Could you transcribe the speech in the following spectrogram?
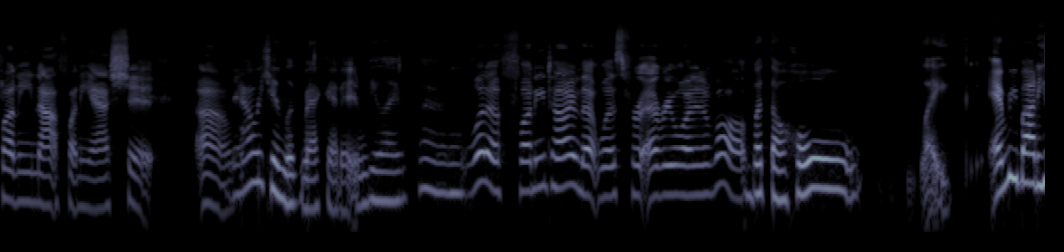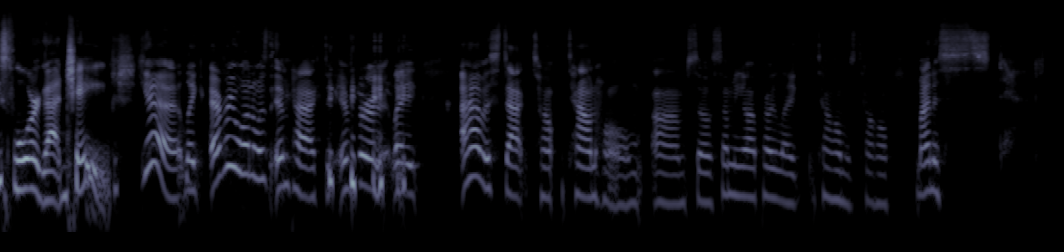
funny, not funny ass shit. Um, Now we can look back at it and be like, wow. what a funny time that was for everyone involved. But the whole, like, everybody's floor got changed. Yeah, like everyone was impacted. And for like, I have a stacked to- townhome. Um, so some of y'all probably like townhome is townhome. Mine is stacked,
